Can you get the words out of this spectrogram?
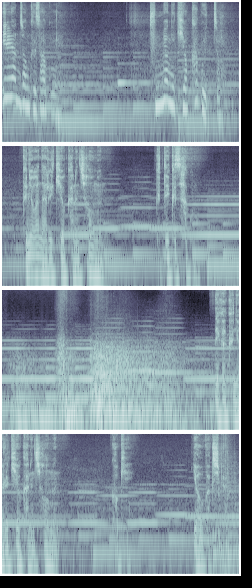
1년 전 그 사고 분명히 기억하고 있죠. 그녀가 나를 기억하는 처음은 그때 그 사고 내가 그녀를 기억하는 처음은 거기 여우각시별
